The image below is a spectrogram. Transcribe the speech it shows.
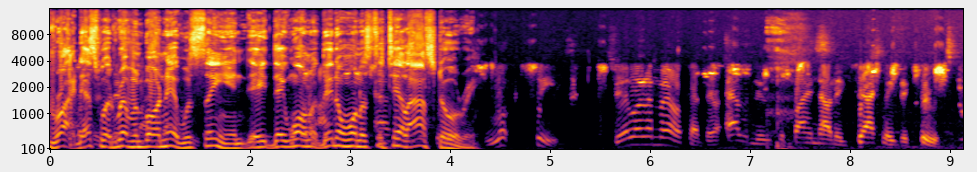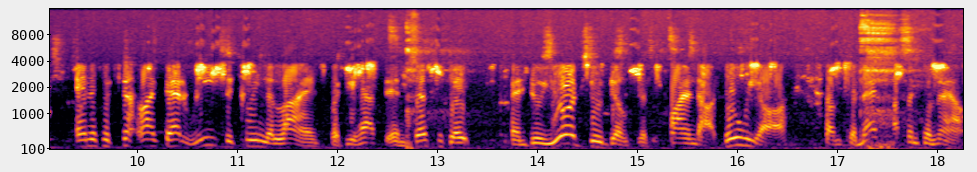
right. That's what Reverend Barnett was saying. They they want they don't want us to tell our story. Look, see, still in America, there are avenues to find out exactly the truth. And if it's not like that, read between the lines. But you have to investigate and do your due diligence to find out who we are from Kemet up until now.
